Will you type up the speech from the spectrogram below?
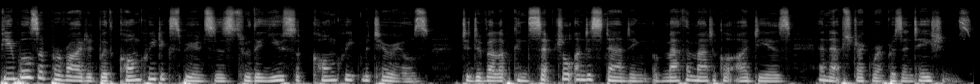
Pupils are provided with concrete experiences through the use of concrete materials to develop conceptual understanding of mathematical ideas and abstract representations.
